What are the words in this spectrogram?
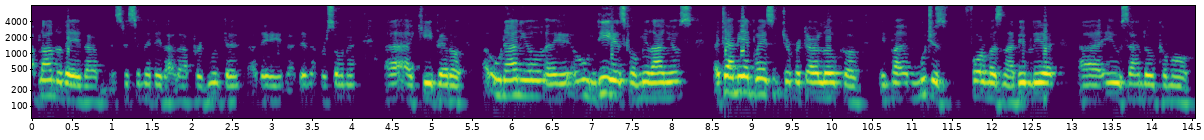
hablando de la, especialmente la, la pregunta de, de, la persona uh, aquí, pero un año, uh, un día es como mil años. también puedes interpretarlo con, en muchas formas en la Biblia, y usando como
